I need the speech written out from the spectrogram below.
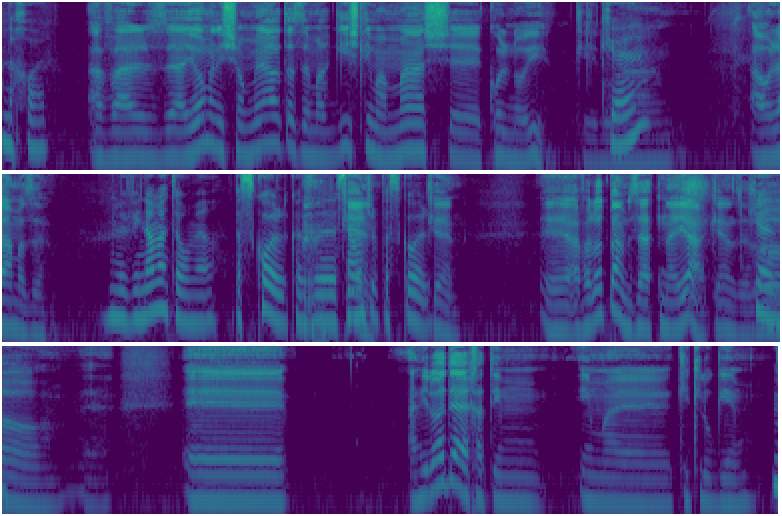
נכון. אבל זה, היום אני שומע אותה, זה מרגיש לי ממש uh, קולנועי. כאילו, כן? ה, העולם הזה. מבינה מה אתה אומר. פסקול, כזה כן, סאונד של פסקול. כן. Uh, אבל עוד פעם, זה התניה, כן? זה כן. לא... Uh, uh, אני לא יודע איך את עם, עם uh, קטלוגים. Mm-hmm.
